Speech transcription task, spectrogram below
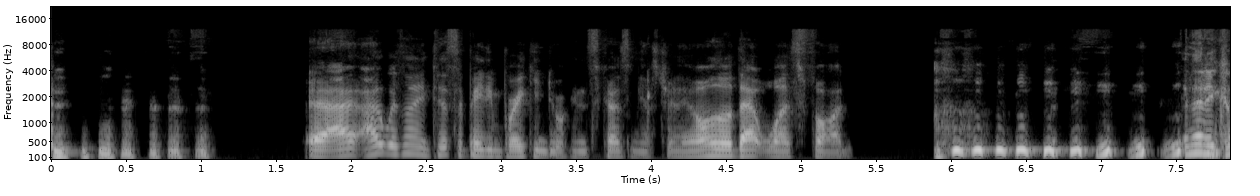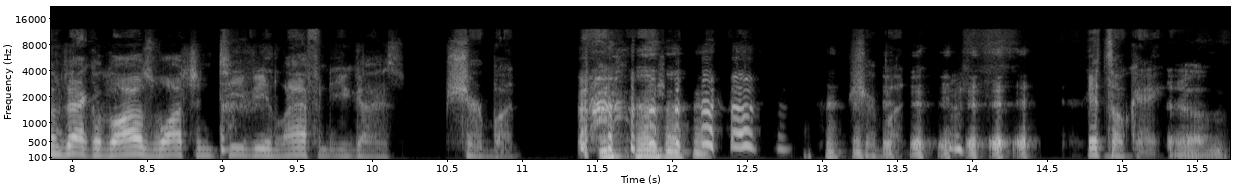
I, I was not anticipating breaking Dorian's cousin yesterday, although that was fun. And then he comes back with, well, I was watching TV and laughing at you guys. Sure, bud. Sure, bud. It's okay. Um,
